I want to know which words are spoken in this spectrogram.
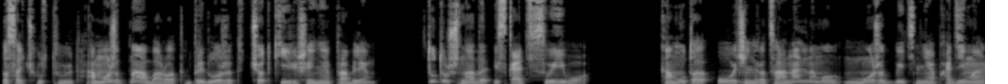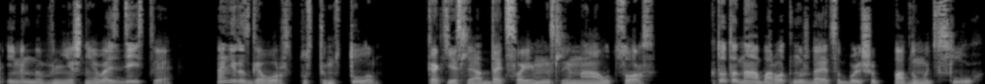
посочувствует, а может, наоборот, предложит четкие решения проблем. Тут уж надо искать своего. Кому-то очень рациональному может быть необходимо именно внешнее воздействие, а не разговор с пустым стулом как если отдать свои мысли на аутсорс. Кто-то, наоборот, нуждается больше подумать вслух.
